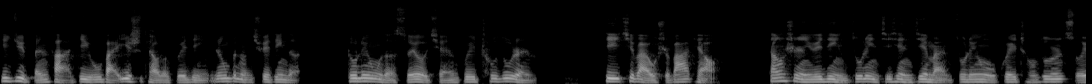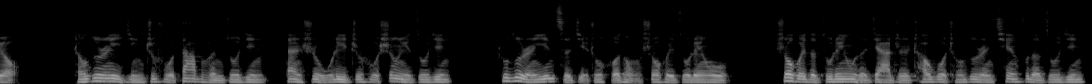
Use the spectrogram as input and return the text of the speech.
依据本法第五百一十条的规定，仍不能确定的，租赁物的所有权归出租人。第七百五十八条，当事人约定租赁期限届满，租赁物归承租人所有，承租人已经支付大部分租金，但是无力支付剩余租金，出租人因此解除合同，收回租赁物，收回的租赁物的价值超过承租人欠付的租金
